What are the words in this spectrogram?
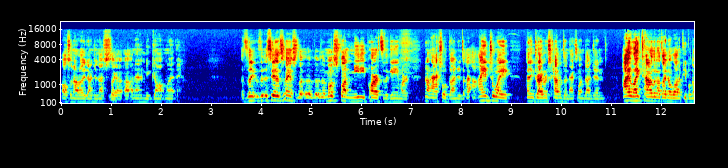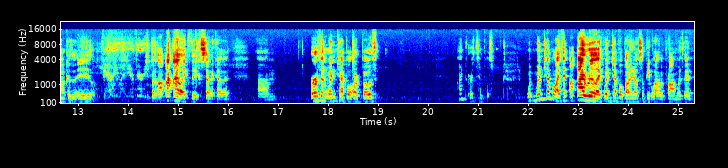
also not really a dungeon. That's just like Yeah. a, an enemy gauntlet. It's like, see, the thing is, the, the, the most fun, meaty parts of the game are not actual dungeons. I, I enjoy. I think Dragon Age Cavern's an excellent dungeon. I like Tower of the Gods. I know a lot of people don't because it is very linear, very. But I, I- I like the aesthetic of it. Um, Earth and Wind Temple are both. I think Earth Temple's good. Wi- Wind Temple, I think I really like Wind Temple, but I know some people have a problem with it.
